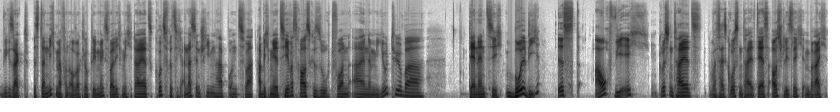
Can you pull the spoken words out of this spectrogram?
wie gesagt, ist dann nicht mehr von Overclocked Remix, weil ich mich da jetzt kurzfristig anders entschieden habe. Und zwar habe ich mir jetzt hier was rausgesucht von einem YouTuber, der nennt sich Bulby, ist auch wie ich größtenteils, was heißt größtenteils, der ist ausschließlich im Bereich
